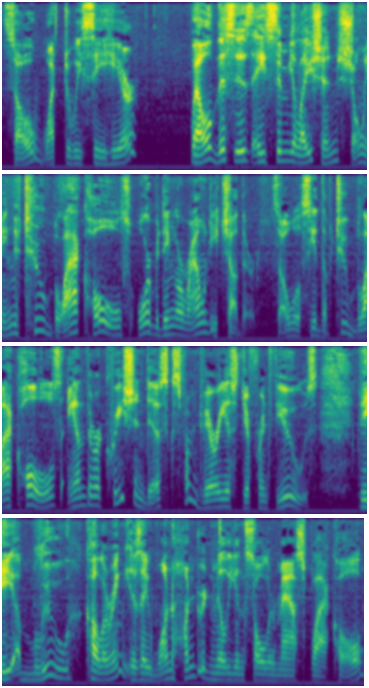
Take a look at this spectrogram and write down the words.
So what do we see here? Well, this is a simulation showing two black holes orbiting around each other. So we'll see the two black holes and their accretion disks from various different views. The blue coloring is a 100 million solar mass black hole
